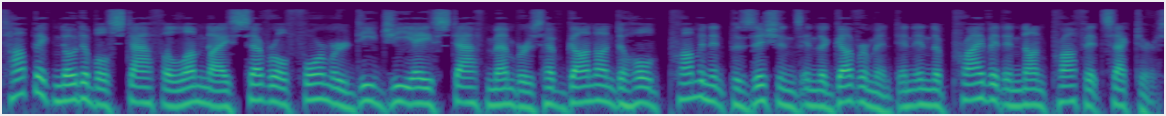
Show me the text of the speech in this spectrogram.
Topic notable staff Alumni Several former DGA staff members have gone on to hold prominent positions in the government and in the private and nonprofit sectors.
